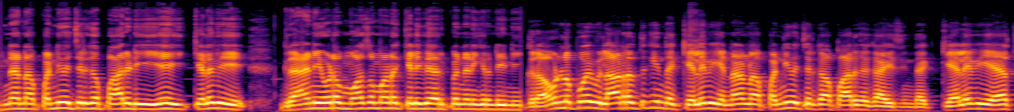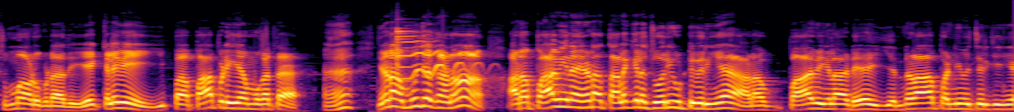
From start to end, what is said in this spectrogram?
என்னென்ன பண்ணி வச்சிருக்க பாருடி. ஏய் கிளவி. கிராணியோட மோசமான கிழவியா இருப்பேன்னு நினைக்கிறேன்டி நீ. கிரவுண்ட்ல போய் விளாடுறதுக்கு இந்த கிளவி என்னென்ன பண்ணி வச்சிருக்கா பாருங்க காய்ஸ் இந்த கிளவியை சும்மா விடக்கூடாது. ஏ கிளவி இப்ப பாப்படியா என் முகத்தை. ஆ? என்னடா மூஞ்ச காணோம்? அட பாவிங்களா ஏடா தலைக்கையில சொறி விட்டு வரீங்க அட பாவிங்களா டே என்னடா பண்ணி வச்சிருக்கீங்க?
